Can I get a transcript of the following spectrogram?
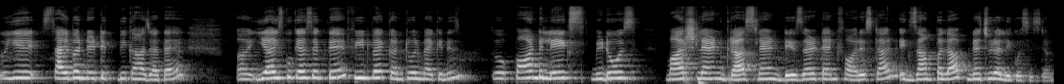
तो ये साइबरनेटिक भी कहा जाता है। या इसको कह सकते हैं फीडबैक कंट्रोल मैकेनिज्म तो pond lakes meadows marshland grassland desert and forest are example of natural ecosystem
